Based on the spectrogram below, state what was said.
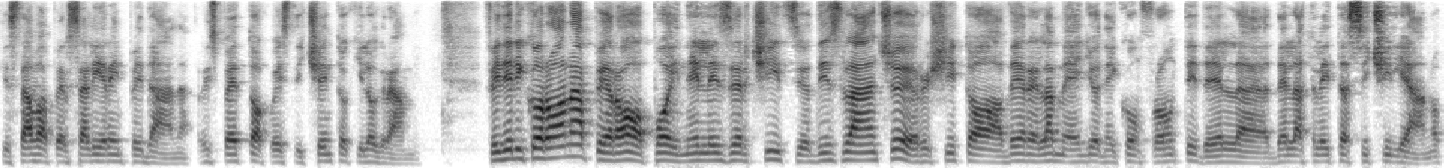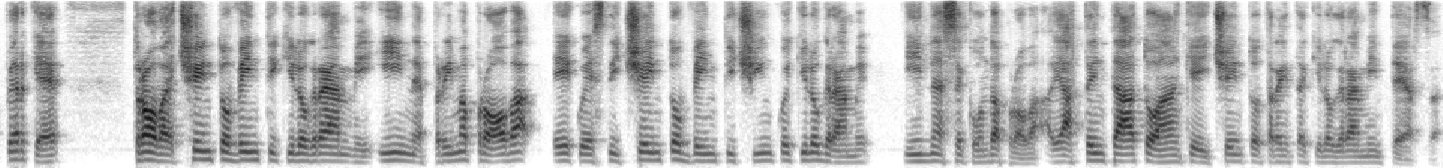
che stava per salire in pedana rispetto a questi 100 kg. Federico Rona però poi nell'esercizio di slancio è riuscito a avere la meglio nei confronti del, dell'atleta siciliano perché trova 120 kg in prima prova e questi 125 kg in seconda prova e ha tentato anche i 130 kg in terza.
